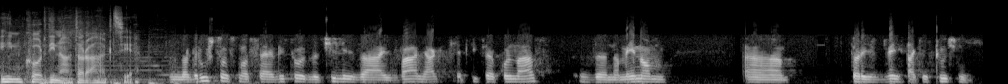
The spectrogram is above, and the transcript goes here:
in koordinator akcije. Na društvu smo se v bistvu odločili za izvajanje akcije Ptice okoli nas z namenom, uh, torej iz dveh takih ključnih,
